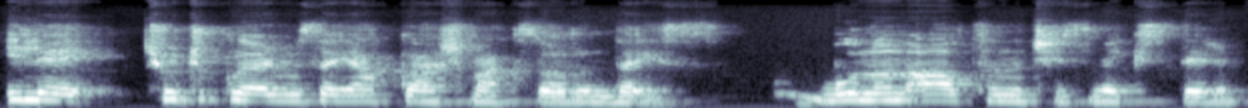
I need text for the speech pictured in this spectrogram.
ile çocuklarımıza yaklaşmak zorundayız. Bunun altını çizmek isterim.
